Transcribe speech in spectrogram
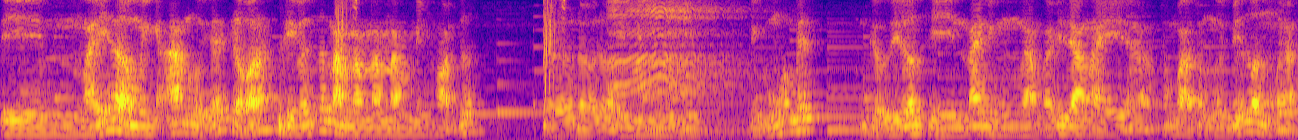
thì mấy giờ mình ăn ủi hết kiểu á thì vẫn cứ nằm nằm nằm nằm mình hỏi cứ đờ đờ im mình cũng không biết kiểu gì luôn thì nay mình làm cái video này à, thông báo cho mọi người biết luôn mọi người ạ.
